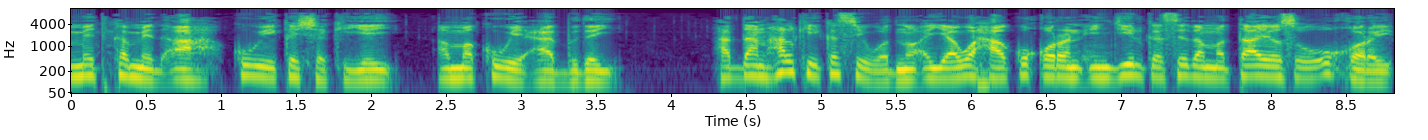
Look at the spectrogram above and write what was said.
mid ka mid ah kuwii ka shakiyey ama kuwii caabuday. Haddaan halkii ka sii wadno ayaa waxaa ku qoran injiilka sida matayos uu u qoray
